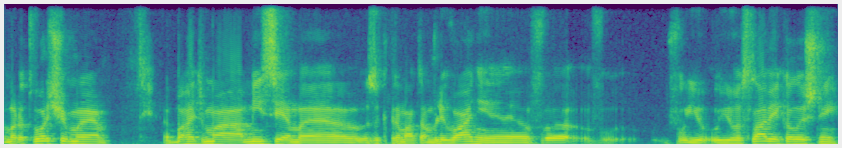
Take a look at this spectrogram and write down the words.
миротворчими. Багатьма місіями, зокрема там в Лівані, в, в, в Югославії колишній.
